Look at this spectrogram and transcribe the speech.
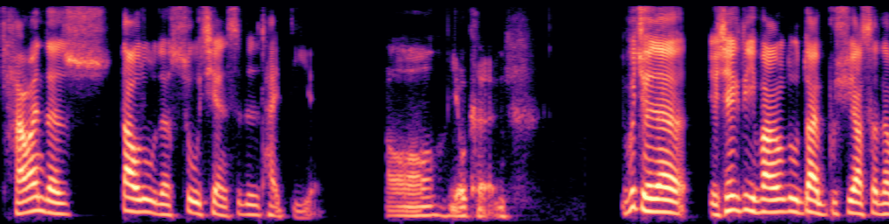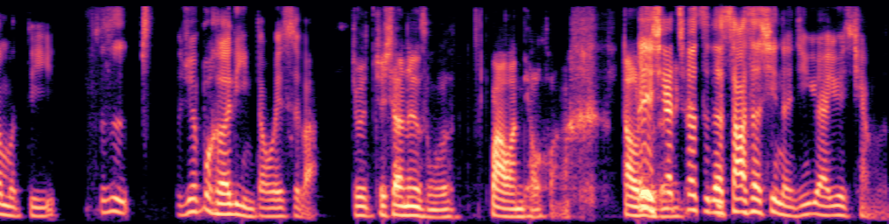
台湾的道路的速限是不是太低了？哦，有可能。你不觉得有些地方路段不需要设那么低？就是我觉得不合理，你懂我意思吧？就就像那个什么霸王条款啊，而且现在车子的刹车性能已经越来越强了。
